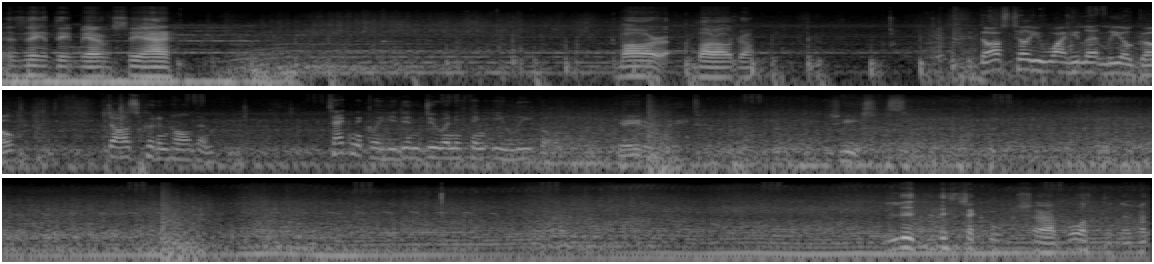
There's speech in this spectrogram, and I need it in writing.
Det finns ingenting mer att se här. Bara, bara att. Did Dawes tell you why he let Leo go? Dawes couldn't hold him. Technically, he didn't do anything illegal. Gator bait. Jesus. Lite distraktion att köra båten nu men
